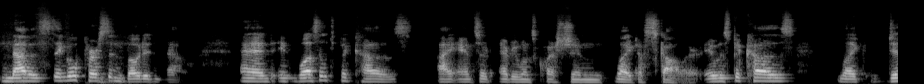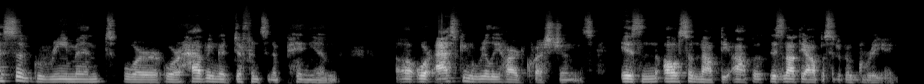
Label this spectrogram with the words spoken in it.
Not a single person voted no. And it wasn't because I answered everyone's question like a scholar. It was because like disagreement or or having a difference in opinion uh, or asking really hard questions is also not the opposite is not the opposite of agreeing,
